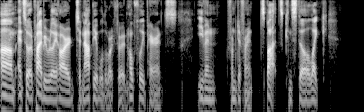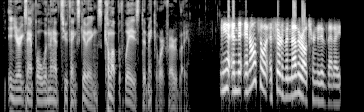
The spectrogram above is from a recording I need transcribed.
Um, and so it'd probably be really hard to not be able to work through it. And hopefully, parents, even from different spots, can still, like in your example, when they have two Thanksgivings, come up with ways that make it work for everybody. Yeah, and and also a sort of another alternative that I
